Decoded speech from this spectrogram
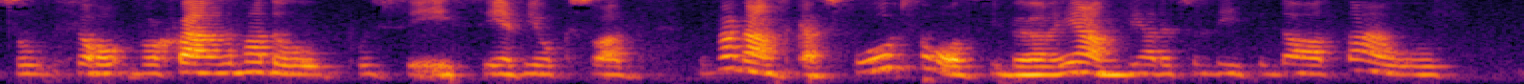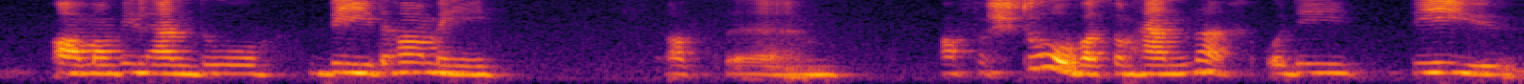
Så för, för själva då på C ser vi också att det var ganska svårt för oss i början. Vi hade så lite data och ja, man vill ändå bidra med att, äh, förstå vad som händer. Och det, det är ju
